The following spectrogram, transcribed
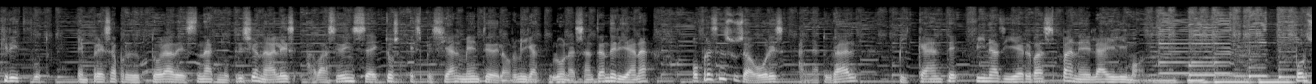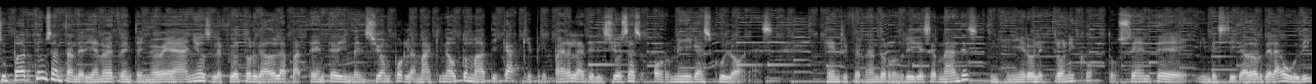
Food, empresa productora de snacks nutricionales a base de insectos, especialmente de la hormiga culona santanderiana, ofrecen sus sabores al natural, picante, finas hierbas, panela y limón. Por su parte, un santanderiano de 39 años le fue otorgado la patente de invención por la máquina automática que prepara las deliciosas hormigas culonas. Henry Fernando Rodríguez Hernández, ingeniero electrónico, docente e investigador de la UDI,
